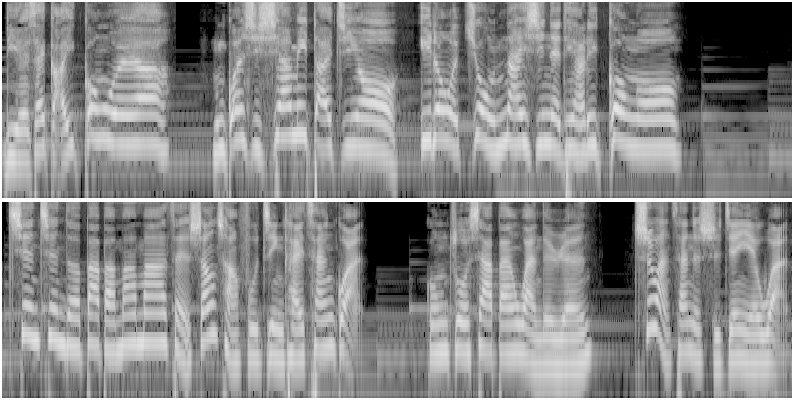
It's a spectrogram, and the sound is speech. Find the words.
你会使甲伊讲话啊？不管是虾米代志哦，伊拢会足有耐心的听你讲哦。倩倩的爸爸妈妈在商场附近开餐馆，工作下班晚的人吃晚餐的时间也晚。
